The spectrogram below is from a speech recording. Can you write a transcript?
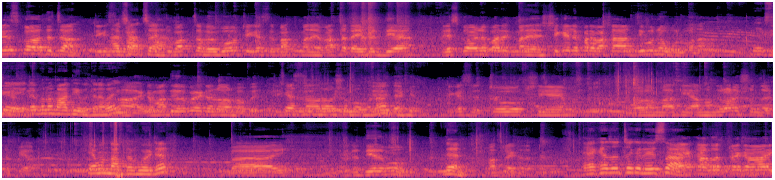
রেস করাতে চান ঠিক আছে? আচ্ছা, বাচ্চা আচ্ছা। একটু বাচ্চা হইব ঠিক আছে? মানে বাচ্চা টাইপের দিয়ে রেস করালে পারে মানে শিখাইলে পারে বাসা আর জীবনেও ভুলবো না। দেখছেন এটা কোনো মাদি হতে না ভাই? হ্যাঁ এটা মাদি হবে এটা নর হবে ঠিক এটা আছে? নর হওয়ার সম্ভাবনা। দেখেন ঠিক আছে? চোখ শেপ গরম মাথি আলহামদুলিল্লাহ অনেক সুন্দর একটা পেয়ার কেমন দাম থাকবে এটার? ভাই এটা দিয়ে দেবো? দেন। মাত্র এক হাজার টাকা। এক হাজার টাকা রেসা এক হাজার টাকায়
